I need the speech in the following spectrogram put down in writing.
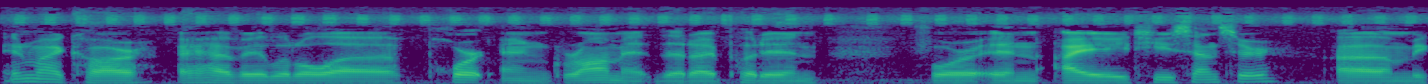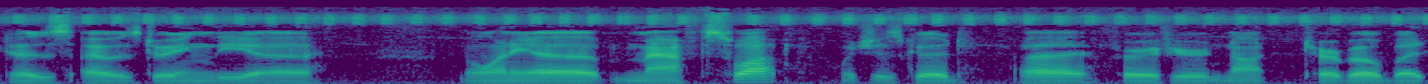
In my car, I have a little uh, port and grommet that I put in for an IAT sensor um, because I was doing the uh, Millenia MAF swap, which is good uh, for if you're not turbo, but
